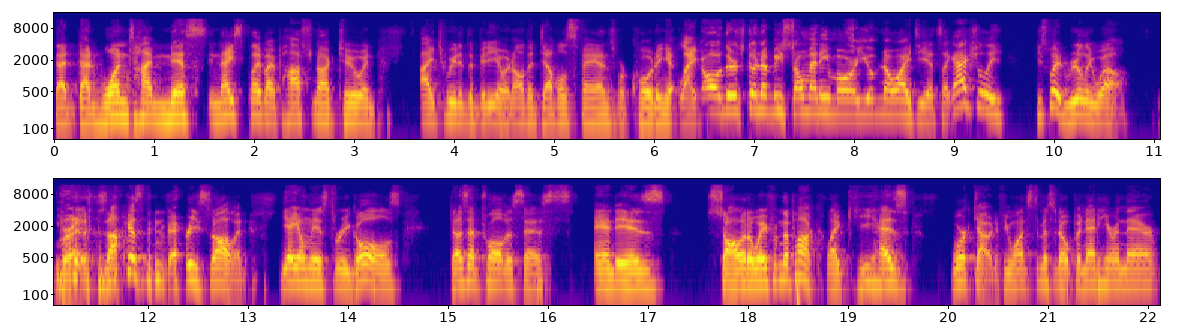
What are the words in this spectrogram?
that that one time miss. Nice play by Pastrnak too. And I tweeted the video, and all the Devils fans were quoting it like, "Oh, there's gonna be so many more. You have no idea." It's like actually, he's played really well. Right, Zacha's been very solid. Yeah, he only has three goals, does have 12 assists, and is solid away from the puck. Like he has worked out. If he wants to miss an open net here and there,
